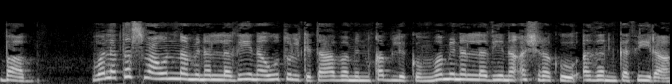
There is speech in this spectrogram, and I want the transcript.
باب۔ ولا تسمعن من الذين اوتوا الكتاب من قبلكم ومن الذين اشركوا اذى كثيرا۔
